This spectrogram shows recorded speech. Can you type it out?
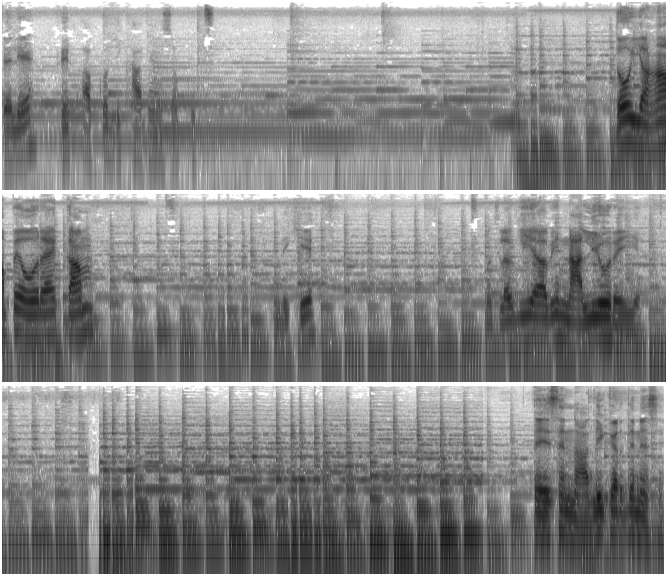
चलिए फिर आपको दिखाते हैं सब कुछ। तो यहाँ पे हो रहा है काम। देखिए। मतलब कि अभी नाली हो रही है। ऐसे नाली कर देने से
